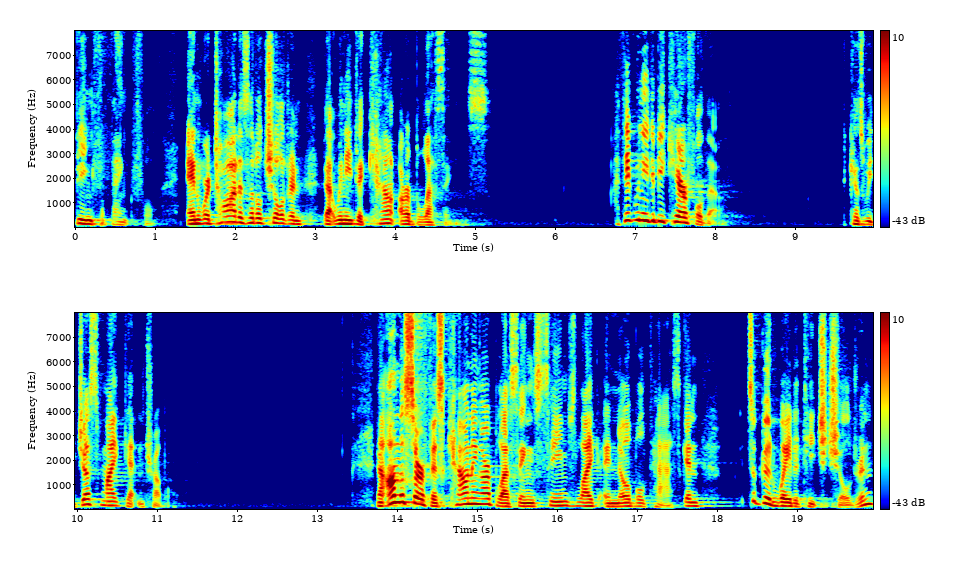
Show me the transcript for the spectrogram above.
being thankful. And we're taught as little children that we need to count our blessings. I think we need to be careful, though, because we just might get in trouble. Now, on the surface, counting our blessings seems like a noble task, and it's a good way to teach children.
